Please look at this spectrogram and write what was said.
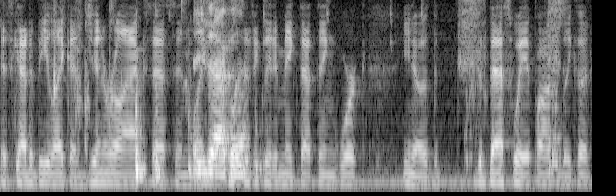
It's got to be like a general access and like Exactly. specifically to make that thing work, you know, the, the best way it possibly could.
